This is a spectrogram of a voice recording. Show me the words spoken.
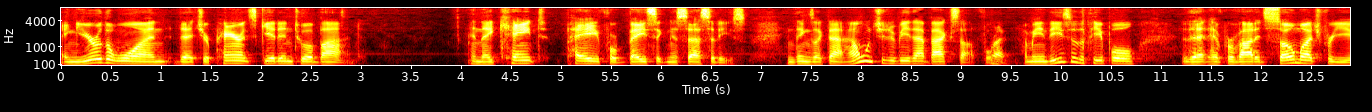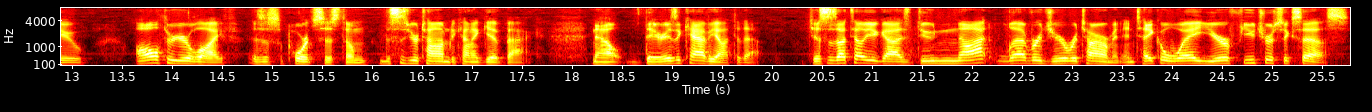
and you're the one that your parents get into a bind and they can't pay for basic necessities and things like that. I want you to be that backstop for Right. I mean, these are the people that have provided so much for you all through your life as a support system. This is your time to kind of give back. Now, there is a caveat to that. Just as I tell you guys, do not leverage your retirement and take away your future success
